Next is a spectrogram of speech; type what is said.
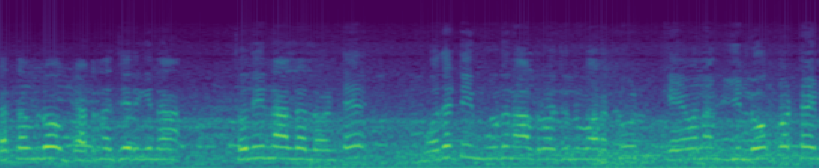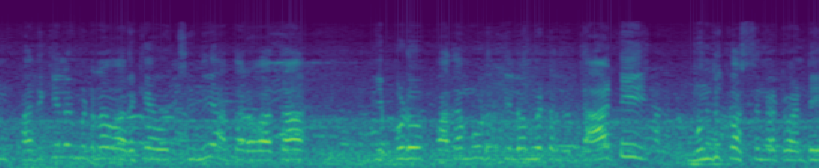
గతంలో ఘటన జరిగిన తొలినాళ్ళలో అంటే మొదటి మూడు నాలుగు రోజుల వరకు కేవలం ఈ లోకో ట్రైన్ పది కిలోమీటర్ల వరకే వచ్చింది. ఆ తర్వాత ఇప్పుడు పదమూడు కిలోమీటర్లు దాటి ముందుకు వస్తున్నటువంటి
